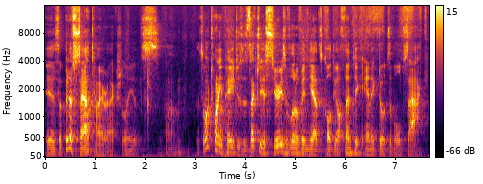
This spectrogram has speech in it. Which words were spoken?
is a bit of satire. Actually, it's um, it's about 20 pages. It's actually a series of little vignettes called "The Authentic Anecdotes of Old Zach.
